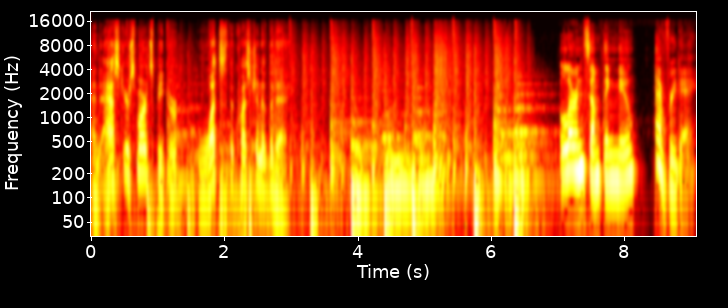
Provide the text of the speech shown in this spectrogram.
and ask your smart speaker what's the question of the day? Learn something new every day.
